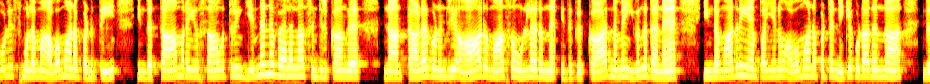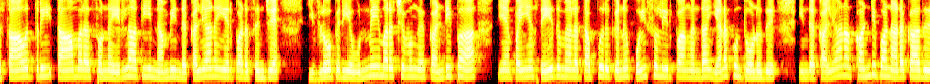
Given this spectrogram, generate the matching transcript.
போலீஸ் மூலமாக அவமானப்படுத்தி இந்த தாமரையும் சாவத்திரையும் என்னென்ன வேலைலாம் செஞ்சுருக்காங்க? நான் தலை குனிஞ்சு ஆறு மாதம் உள்ளே இருந்தேன். இதுக்கு காரணமே இவங்க தானே. இந்த மாதிரி என் பையனும் அவமானப்பட்டு நிற்கக்கூடாதுன்னு தான் இந்த சாவித்ரி தாமரை சொன்ன எல்லாத்தையும் நம்பி இந்த கல்யாண ஏற்பாடு செஞ்சேன். இவ்வளோ பெரிய உண்மையை மறைச்சவங்க கண்டிப்பாக என் பையன் சேது மேலே தப்பு இருக்குன்னு பொய் சொல்லியிருப்பாங்கன்னு தான் எனக்கும் தோணுது. இந்த கல்யாணம் கண்டிப்பாக நடக்காது.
